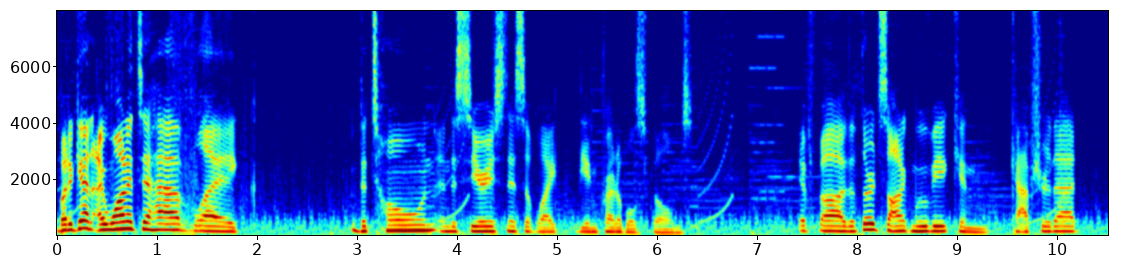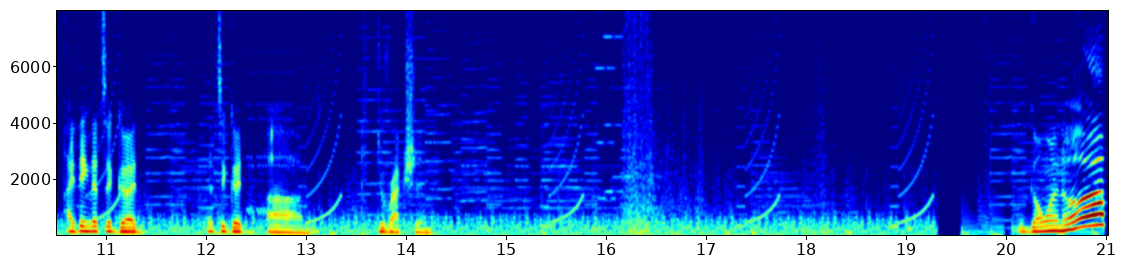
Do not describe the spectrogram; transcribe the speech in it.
But again, I wanted to have like the tone and the seriousness of like the Incredibles films. If uh, the third Sonic movie can capture that, I think that's a good that's a good um, direction. We going up.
